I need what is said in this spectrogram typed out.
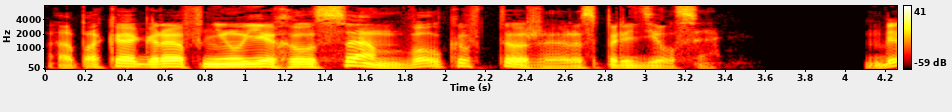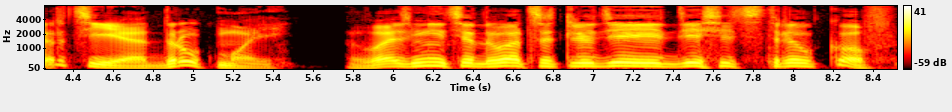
А пока граф не уехал сам, Волков тоже распорядился. «Бертье, друг мой, Возьмите двадцать людей и десять стрелков.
